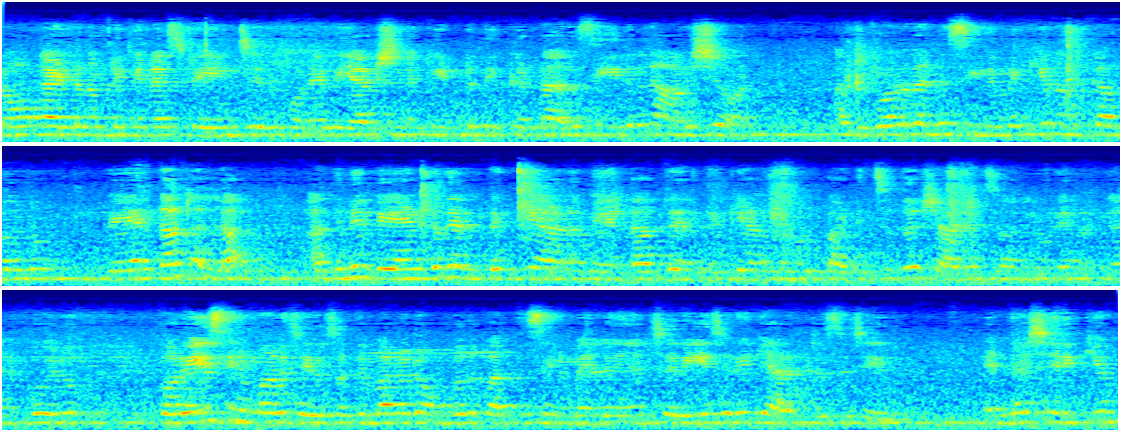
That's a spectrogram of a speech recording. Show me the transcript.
ലോങ് ആയിട്ട് നമ്മളിങ്ങനെ സ്ട്രെയിൻ ചെയ്ത് കുറെ റിയാക്ഷൻ ഒക്കെ ഇട്ട് നിൽക്കേണ്ട അത് സീരിയലിന് ആവശ്യമാണ്. അതുപോലെ തന്നെ സിനിമയ്ക്ക് നമുക്ക് അതൊന്നും വേണ്ടാതല്ല. അതിന് വേണ്ടത് എന്തൊക്കെയാണ്? വേണ്ടാത്ത എന്തൊക്കെയാണ് നമ്മൾ പഠിച്ചത് ഷാജൻ സാറിലൂടെയാണ്. ഞാനിപ്പോൾ ഒരു കുറേ സിനിമകൾ ചെയ്തു. സത്യം പറഞ്ഞ ഒരു ഒമ്പത് പത്ത് സിനിമയിൽ ഞാൻ ചെറിയ ചെറിയ ക്യാരക്ടേഴ്സ് ചെയ്തു. എന്നെ ശരിക്കും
